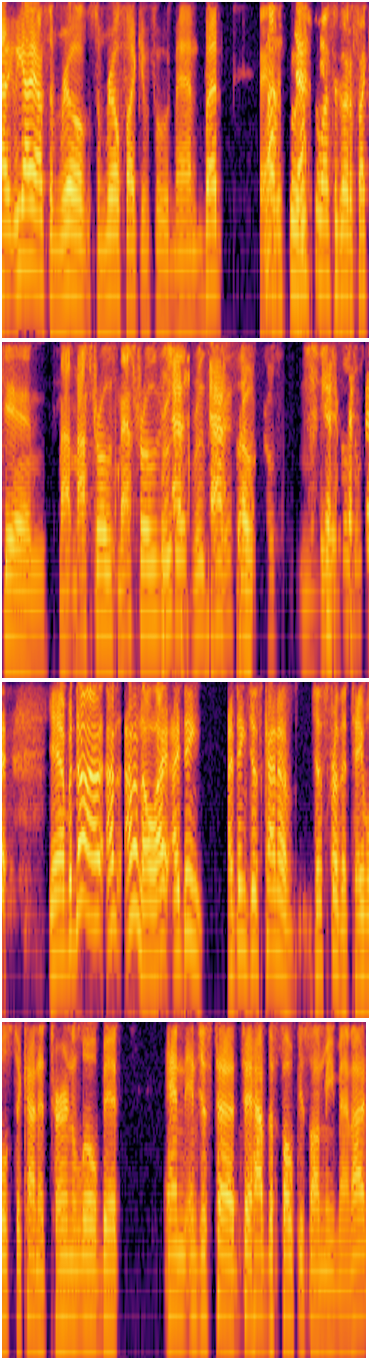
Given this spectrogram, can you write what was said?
Uh, we gotta have some real some real fucking food, man. But Yeah, No, this, fool, yeah. this fool wants to go to fucking Ma- Mastro's, Mastro's and Ruth, shit. Ruth's Astros. Yeah. yeah, but no, I, I I don't know. I I think I think just kind of just for the tables to kind of turn a little bit, and and just to to have the focus on me, man. I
